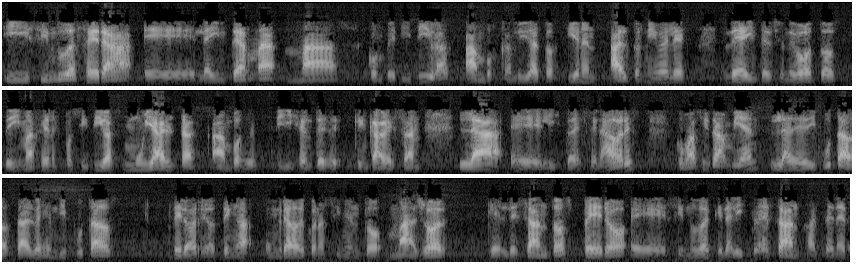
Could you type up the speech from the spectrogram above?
y sin duda será la interna más competitiva. Ambos candidatos tienen altos niveles de intención de votos, de imágenes positivas muy altas, ambos dirigentes que encabezan la eh, lista de senadores, como así también la de diputados. Tal vez en diputados de Loredo tenga un grado de conocimiento mayor que el de Santos, pero eh, sin duda que la lista de Santos, al tener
